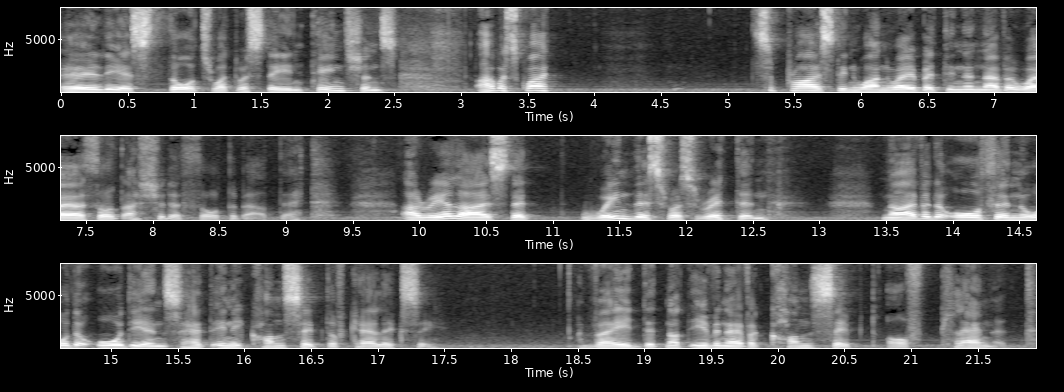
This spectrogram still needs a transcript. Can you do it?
earliest thoughts? What was their intentions? I was quite surprised in one way, but in another way, I thought I should have thought about that. I realized that when this was written, neither the author nor the audience had any concept of galaxy. They did not even have a concept of planet.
